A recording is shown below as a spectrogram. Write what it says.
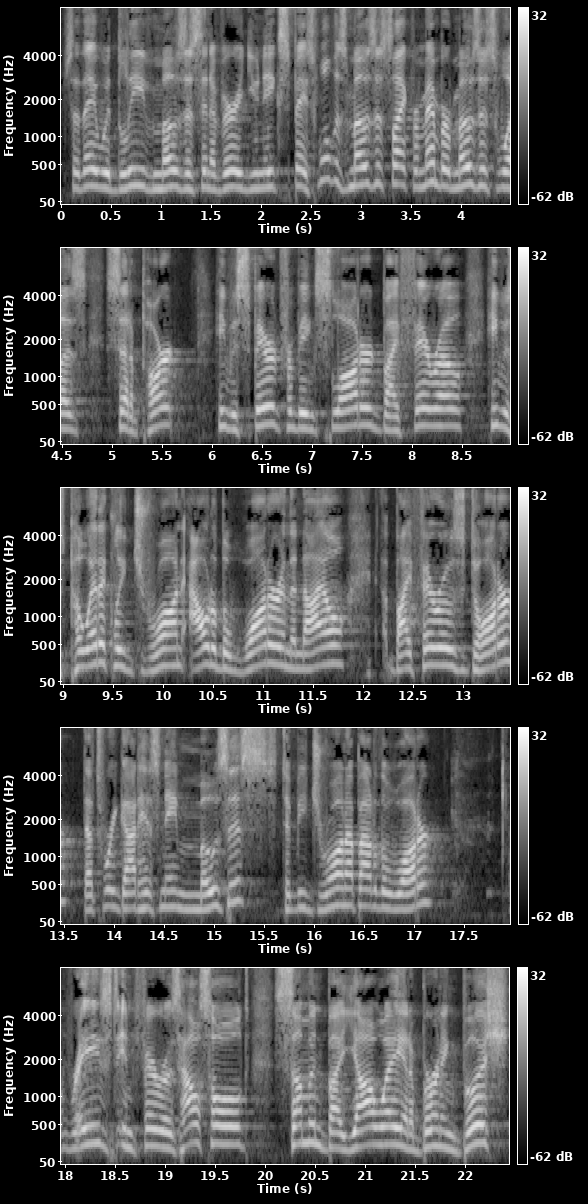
So they would leave Moses in a very unique space. What was Moses like? Remember, Moses was set apart. He was spared from being slaughtered by Pharaoh. He was poetically drawn out of the water in the Nile by Pharaoh's daughter. That's where he got his name Moses, to be drawn up out of the water. Raised in Pharaoh's household, summoned by Yahweh in a burning bush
